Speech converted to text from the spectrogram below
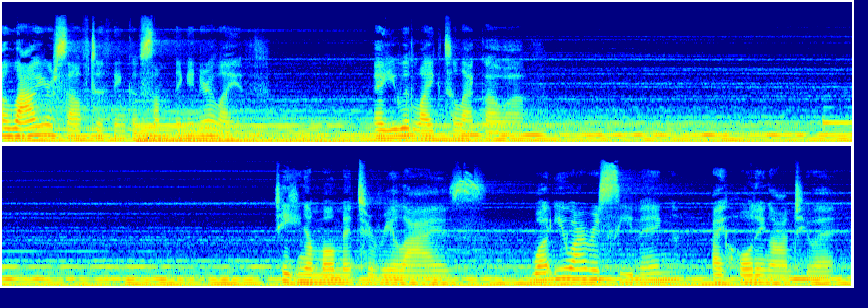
Allow yourself to think of something in your life that you would like to let go of. Taking a moment to realize what you are receiving by holding on to it.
